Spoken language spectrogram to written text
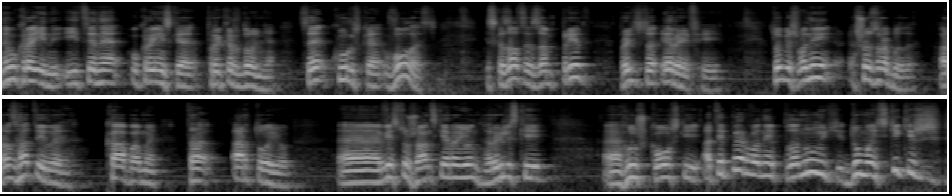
не України, і це не українське прикордоння, це Курська волость. І сказав це зампред правительства Ерефії. Тобі ж вони що зробили? Розгатили кабами та артою е, Вістужанський район, Рильський, е, Глушковський. А тепер вони планують, думають, скільки ж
